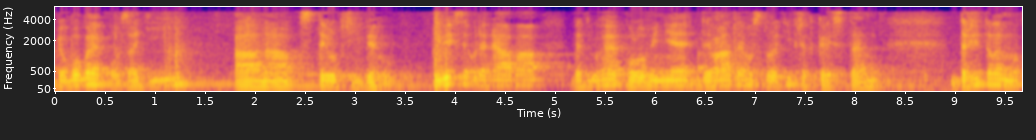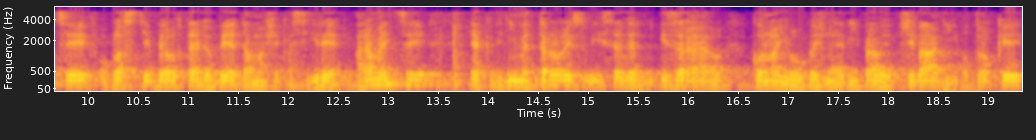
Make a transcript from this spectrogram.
dobové pozadí a na styl příběhu. Příběh se odehrává ve druhé polovině 9. století před Kristem. Držitelem moci v oblasti byl v té době Damašek a Sýrie. Aramejci, jak vidíme, terorizují severní Izrael, konají loupežné výpravy, přivádí otroky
